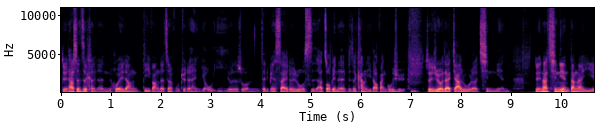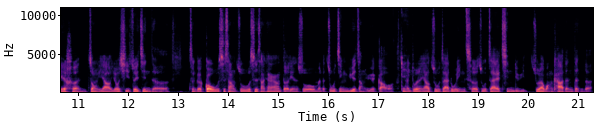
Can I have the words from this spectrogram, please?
对他甚至可能会让地方的政府觉得很犹疑，就是说你这里边塞一堆弱势，然后周边的人不是抗议到翻过去，所以就再加入了青年，对，那青年当然也很重要，尤其最近的。整个购物市场、租屋市场，像刚刚德联说，我们的租金越涨越高，很多人要住在露营车、住在青旅、住在网咖等等的，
